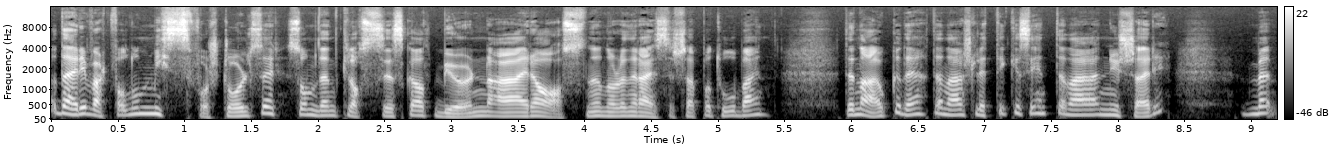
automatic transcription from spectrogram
Ja, Det er i hvert fall noen misforståelser, som den klassiske at bjørnen er rasende når den reiser seg på to bein. Den er jo ikke det. Den er slett ikke sint, den er nysgjerrig. Men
